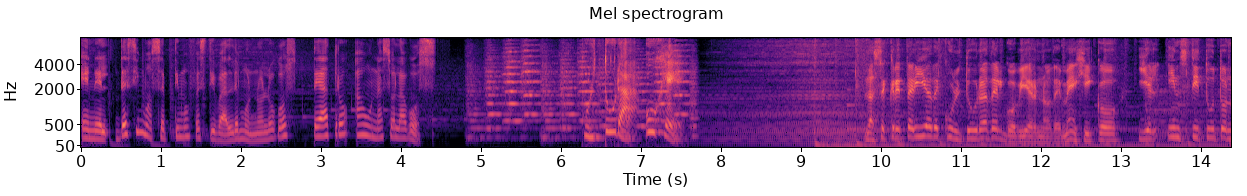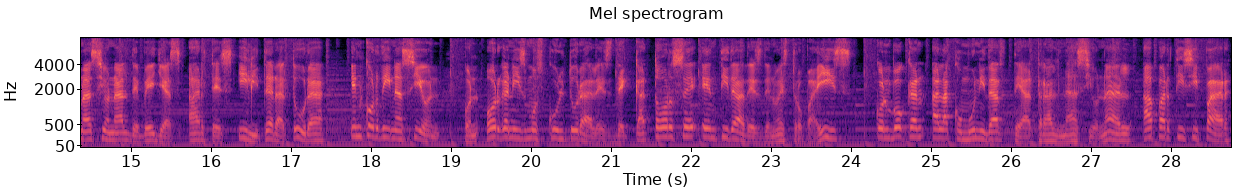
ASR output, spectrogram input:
en el 17 Festival de Monólogos Teatro a una sola voz. Cultura UG. La Secretaría de Cultura del Gobierno de México y el Instituto Nacional de Bellas Artes y Literatura en coordinación con organismos culturales de 14 entidades de nuestro país, convocan a la comunidad teatral nacional a participar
